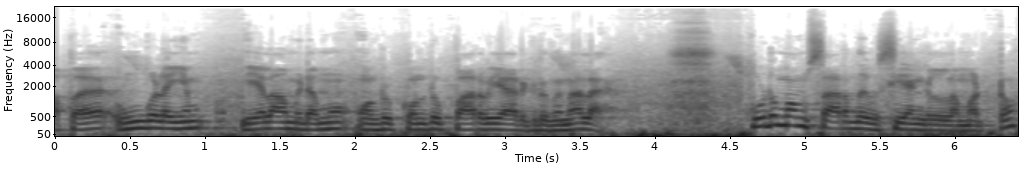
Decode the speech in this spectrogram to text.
அப்போ உங்களையும் ஏழாம் இடமும் ஒன்றுக்கொன்று பார்வையாக இருக்கிறதுனால குடும்பம் சார்ந்த விஷயங்களில் மட்டும்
